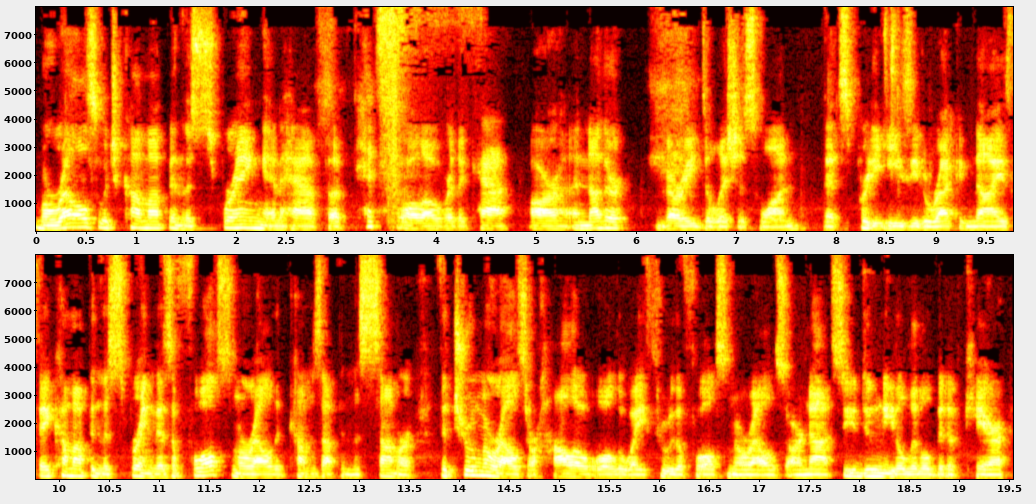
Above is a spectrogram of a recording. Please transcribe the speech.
Morels, which come up in the spring and have uh, pits all over the cap, are another very delicious one that's pretty easy to recognize. They come up in the spring. There's a false morel that comes up in the summer. The true morels are hollow all the way through. The false morels are not. So you do need a little bit of care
